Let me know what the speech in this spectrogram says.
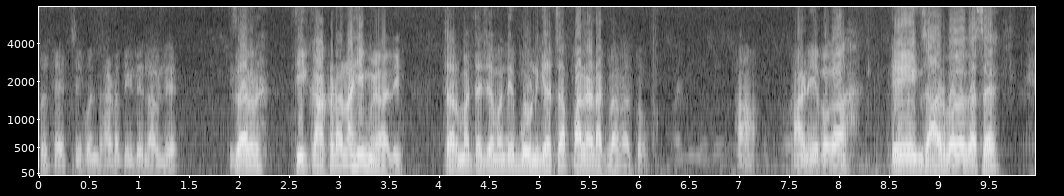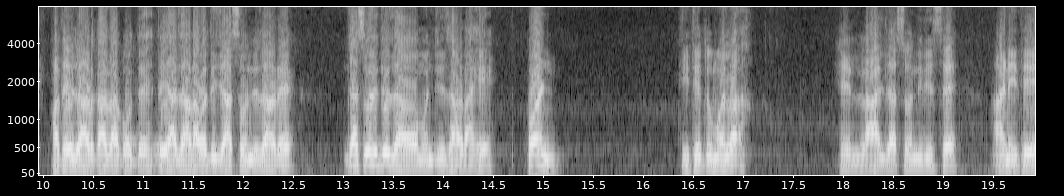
तर त्याची पण झाडं तिकडे लावले. जर ती काकडा नाही मिळाली तर मग त्याच्यामध्ये बोंडग्याचा पाला टाकला जातो. हा. आणि हे बघा हे एक झाड बघा कसं आहे. आता हे झाड का दाखवते तर या झाडावरती जास्वंदी झाड आहे. जास्वंदीचं झाड म्हणजे झाड आहे. पण इथे तुम्हाला हे लाल जास्वंदी दिसतंय आणि इथे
